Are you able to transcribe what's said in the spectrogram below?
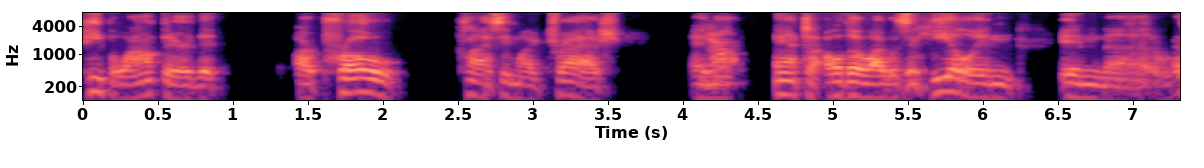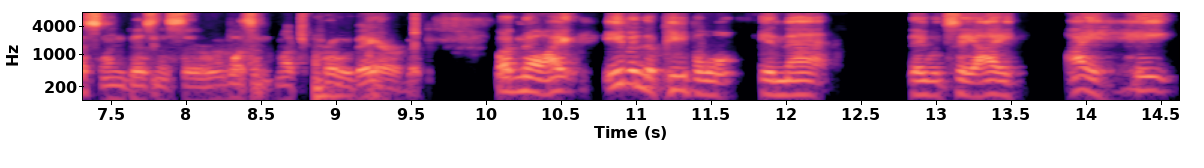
people out there that are pro classy Mike Trash and yeah. not anti. Although I was a heel in in uh, wrestling business, there wasn't much pro there. But but no, I even the people in that they would say I I hate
